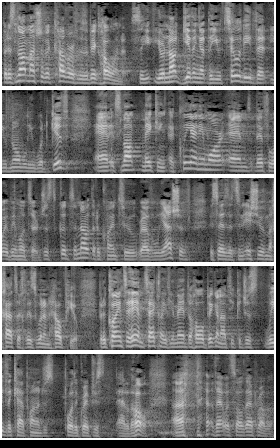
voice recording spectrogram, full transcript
but it's not much of a cover if there's a big hole in it. So you're not giving it the utility that you normally would give, and it's not making a kli anymore, and therefore it would be mutar. Just good to note that according to Rav Elyashiv, who says it's an issue of mechatach, this wouldn't help you. But according to him, technically, if you made the hole big enough, you could just leave the cap on and just pour the grape juice out of the hole. Uh, that would solve that problem.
